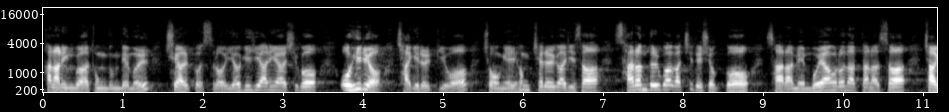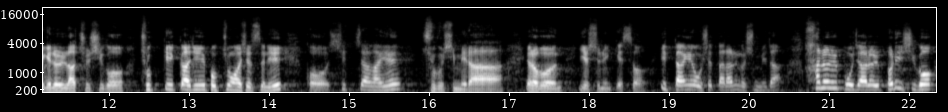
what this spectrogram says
하나님과 동등됨을 취할 것으로 여기지 아니하시고 오히려 자기를 비워 종의 형체를 가지사 사람들과 같이 되셨고 사람의 모양으로 나타나사 자기를 낮추시고 죽기까지 복종하셨으니 그 십자가에 죽으심이라. 여러분, 예수님께서 이 땅에 오셨다라는 것입니다. 하늘 보좌를 버리시고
